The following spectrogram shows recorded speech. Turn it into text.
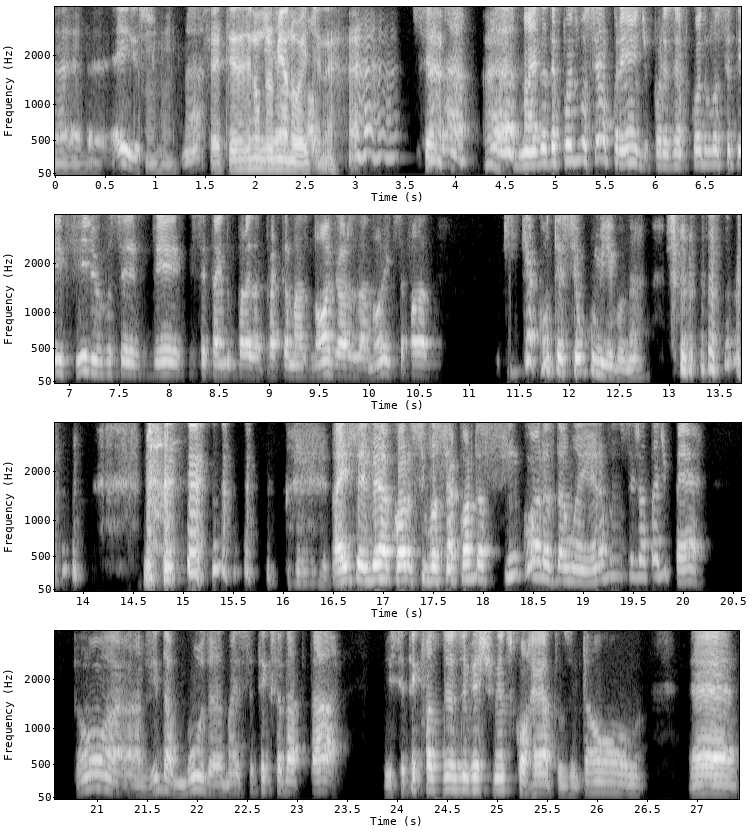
é, é isso, uhum. né? Certeza de não dormir à noite, né? Você, é, é, mas depois você aprende, por exemplo, quando você tem filho, você vê que você está indo para a cama às 9 horas da noite, você fala, o que, que aconteceu comigo, né? Aí você vê, acorda, se você acorda às 5 horas da manhã, você já está de pé. Então, a vida muda, mas você tem que se adaptar e você tem que fazer os investimentos corretos. Então, é,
